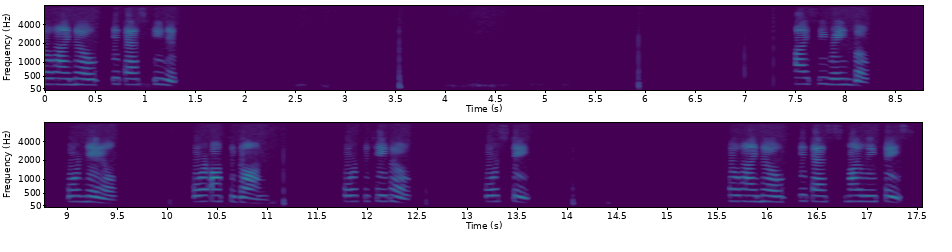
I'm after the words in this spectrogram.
Oh, I know, it has peanut. I see rainbow. Or nail. Or octagon. Or potato. Or. Oh, I know, it has smiley face.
